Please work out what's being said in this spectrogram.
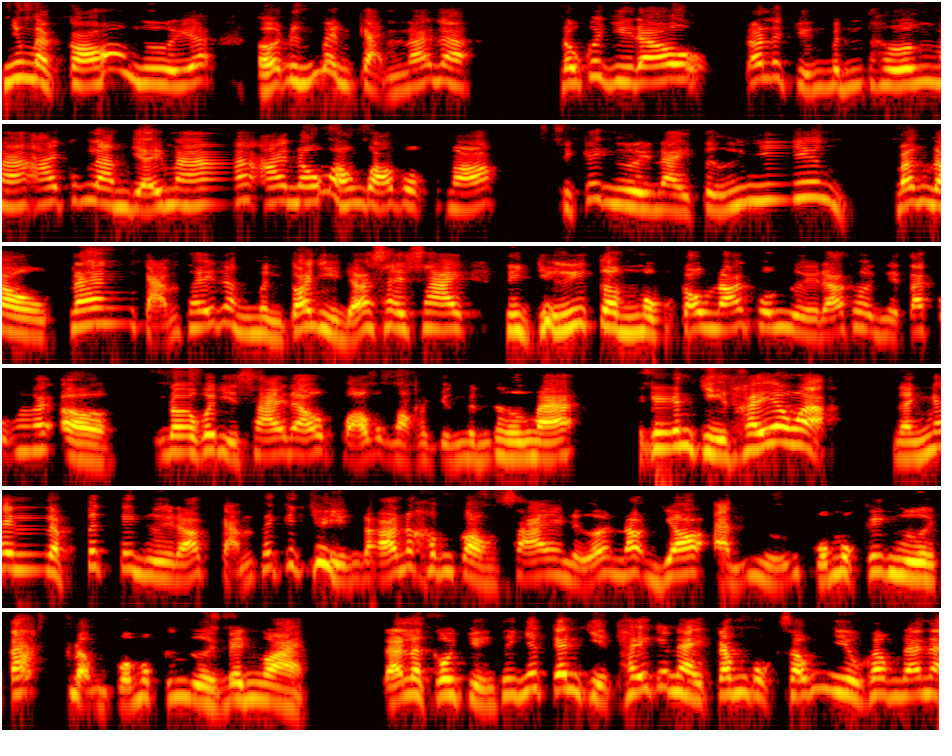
Nhưng mà có người á ở đứng bên cạnh nói là đâu có gì đâu đó là chuyện bình thường mà ai cũng làm vậy mà ai nấu mà không bỏ bột ngọt. Thì cái người này tự nhiên ban đầu đang cảm thấy rằng mình có gì đó sai sai thì chỉ cần một câu nói của người đó thôi, người ta cũng nói ờ đâu có gì sai đâu, bỏ bột ngọt là chuyện bình thường mà. Thì các anh chị thấy không ạ? À? là ngay lập tức cái người đó cảm thấy cái chuyện đó nó không còn sai nữa, nó do ảnh hưởng của một cái người, tác động của một cái người bên ngoài. Đó là câu chuyện thứ nhất. Các anh chị thấy cái này trong cuộc sống nhiều không đó nè?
